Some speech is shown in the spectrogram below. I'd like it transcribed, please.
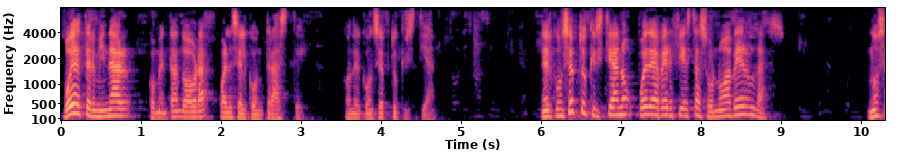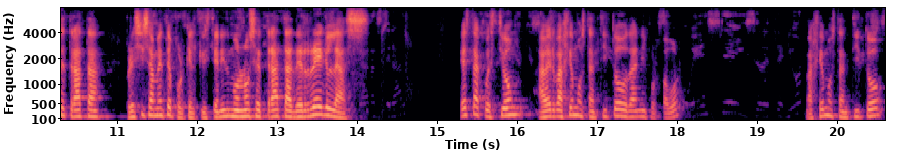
Voy a terminar comentando ahora cuál es el contraste con el concepto cristiano. En el concepto cristiano puede haber fiestas o no haberlas. No se trata, precisamente porque el cristianismo no se trata de reglas. Esta cuestión, a ver, bajemos tantito, Dani, por favor. Bajemos tantito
